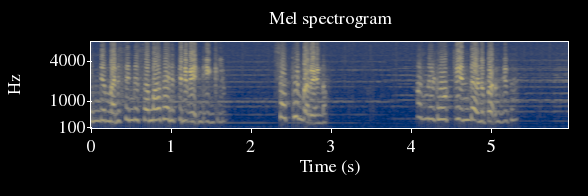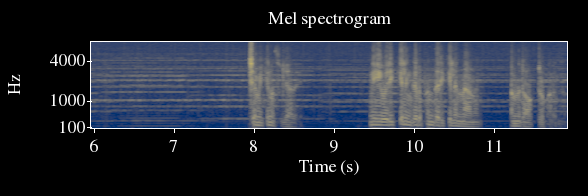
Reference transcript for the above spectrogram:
എന്റെ മനസ്സിന്റെ സമാധാനത്തിന് വേണ്ടിയെങ്കിലും സത്യം പറയണം. അന്ന് ഡോക്ടർ എന്താണ് പറഞ്ഞത്? ക്ഷമിക്കണം സുജാതെ. നീ ഒരിക്കലും ഗർഭം ധരിക്കില്ലെന്നാണ് അന്ന് ഡോക്ടർ പറഞ്ഞത്.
